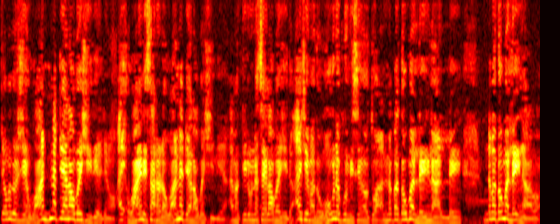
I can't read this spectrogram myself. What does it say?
ပြောမလို့ရှိရင်ဝါနှစ်ပြန်လောက်ပဲရှိသေးတယ်ကျွန်တော်အဲ့ဝိုင်းနေစထွက်တာဝါနှစ်ပြန်လောက်ပဲရှိသေးတယ်အဲ့မှာကီလို20လောက်ပဲရှိသေးတယ်အဲ့ချိန်မှာသူဝုန်းကနေဖွင့်ပြီးဆင်းတော့သူကနှစ်ပတ်သုံးပတ်လိန်လာလိန်နှစ်ပတ်သုံးပတ်လိန်လာပေါ့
